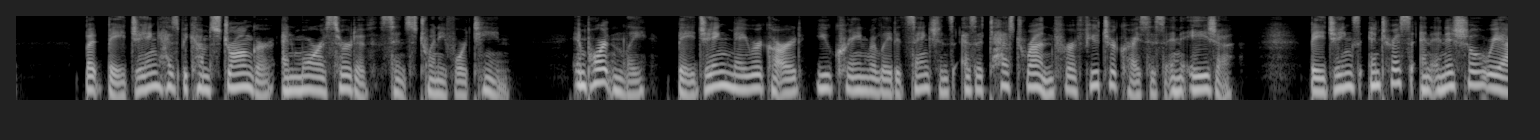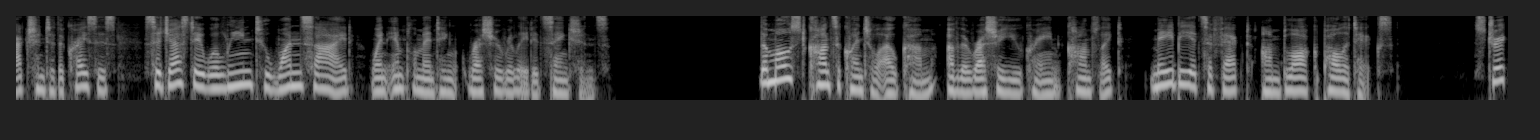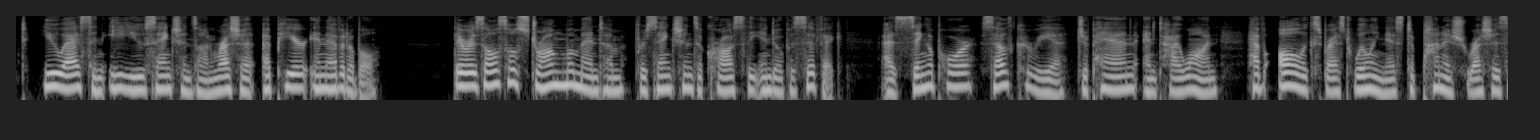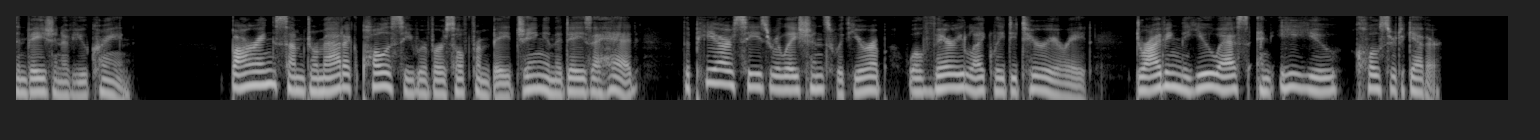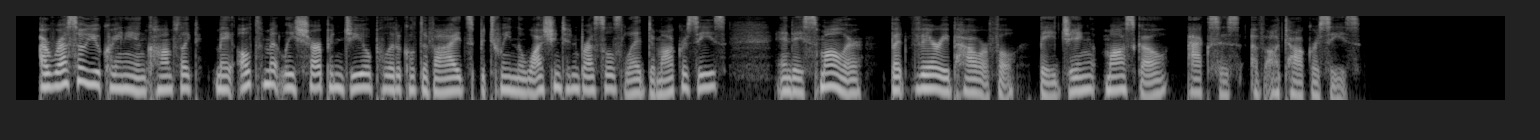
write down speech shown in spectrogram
But Beijing has become stronger and more assertive since 2014. Importantly, Beijing may regard Ukraine related sanctions as a test run for a future crisis in Asia. Beijing's interests and initial reaction to the crisis suggest it will lean to one side when implementing Russia related sanctions. The most consequential outcome of the Russia Ukraine conflict may be its effect on bloc politics. Strict US and EU sanctions on Russia appear inevitable. There is also strong momentum for sanctions across the Indo Pacific, as Singapore, South Korea, Japan, and Taiwan have all expressed willingness to punish Russia's invasion of Ukraine. Barring some dramatic policy reversal from Beijing in the days ahead, the PRC's relations with Europe will very likely deteriorate, driving the US and EU closer together. A Russo Ukrainian conflict may ultimately sharpen geopolitical divides between the Washington Brussels led democracies and a smaller but very powerful Beijing Moscow axis of autocracies.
